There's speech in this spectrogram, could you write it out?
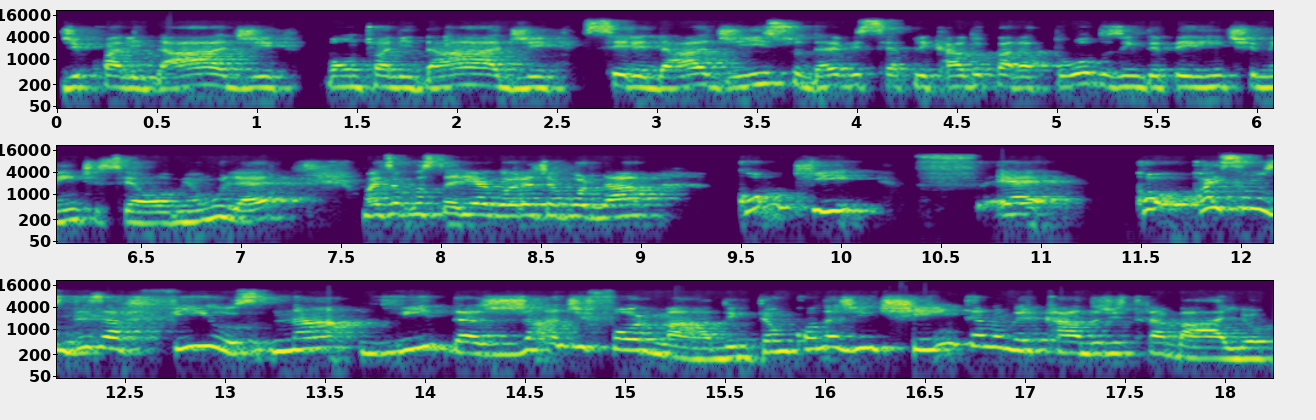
de qualidade, pontualidade, seriedade, isso deve ser aplicado para todos, independentemente se é homem ou mulher. Mas eu gostaria agora de abordar como que é quais são os desafios na vida já de formado? Então, quando a gente entra no mercado de trabalho,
